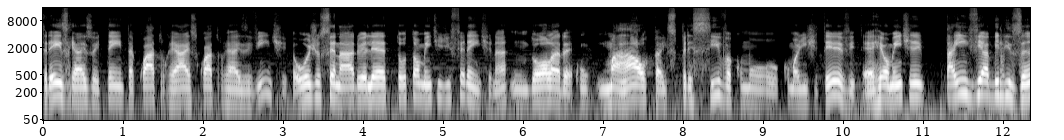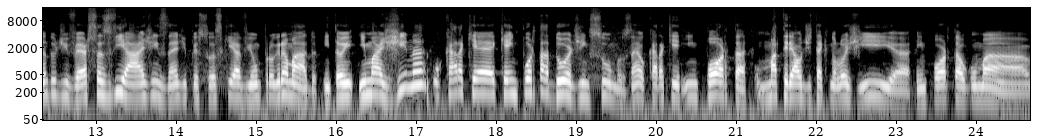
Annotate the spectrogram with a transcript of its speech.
R$ 3,80, R$ reais, R$ reais e 20. Hoje o cenário ele é totalmente diferente, né? Um dólar com uma alta expressiva como, como a gente teve, é realmente tá inviabilizando diversas viagens, né, de pessoas que haviam programado. Então imagina o cara que é, que é importador de insumos, né, o cara que importa material de tecnologia, importa alguma,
